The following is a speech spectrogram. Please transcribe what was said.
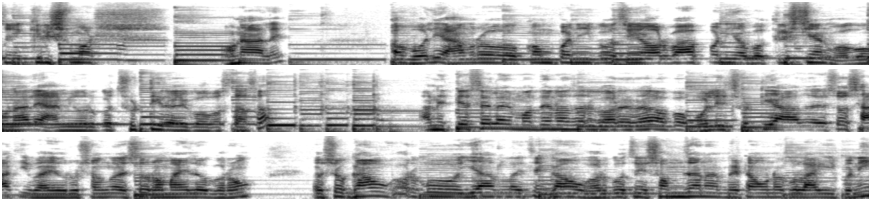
चाहिँ क्रिसमस हुनाले अब भोलि हाम्रो कम्पनीको चाहिँ अर्बाब पनि अब क्रिस्चियन भएको हुनाले हामीहरूको छुट्टी रहेको अवस्था छ। अनि त्यसैलाई मध्यनजर गरेर अब भोलि छुट्टी आज यसो साथीभाइहरूसँग यसो रमाइलो गरौँ। यसो गाउँघरको यादलाई चाहिँ गाउँघरको चाहिँ सम्झना मेटाउनको लागि पनि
